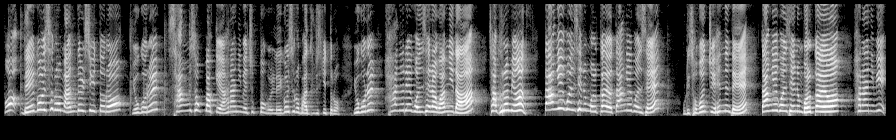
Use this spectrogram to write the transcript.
어, 내 것으로 만들 수 있도록 요거를 상속받게. 하나님의 축복을 내 것으로 받을 수 있도록 요거를 하늘의 권세라고 합니다. 자, 그러면 땅의 권세는 뭘까요? 땅의 권세? 우리 저번 주에 했는데 땅의 권세는 뭘까요? 하나님이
